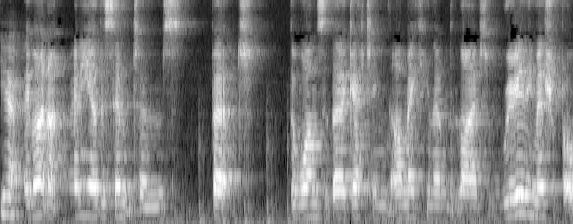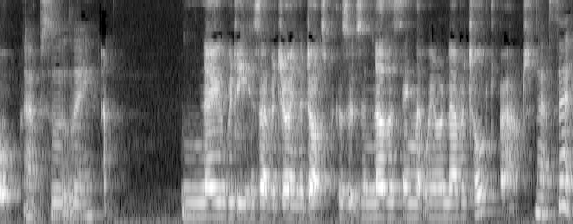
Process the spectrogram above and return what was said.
Yeah. They might not have any other symptoms, but the ones that they're getting are making their lives really miserable. Absolutely. Nobody has ever joined the dots because it's another thing that we were never talked about. That's it.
